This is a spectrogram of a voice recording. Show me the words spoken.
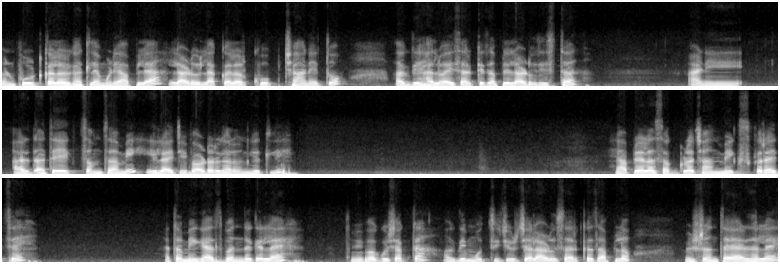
पण फूड कलर घातल्यामुळे आपल्या लाडूला कलर खूप छान येतो. अगदी हलवाईसारखेच आपले लाडू दिसतात. आणि अर्धा ते एक चमचा मी इलायची पावडर घालून घेतली. हे आपल्याला सगळं छान मिक्स करायचं आहे आता मी गॅस बंद केला आहे तुम्ही बघू शकता अगदी मोतीचूरच्या लाडूसारखंच आपलं मिश्रण तयार झालं आहे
